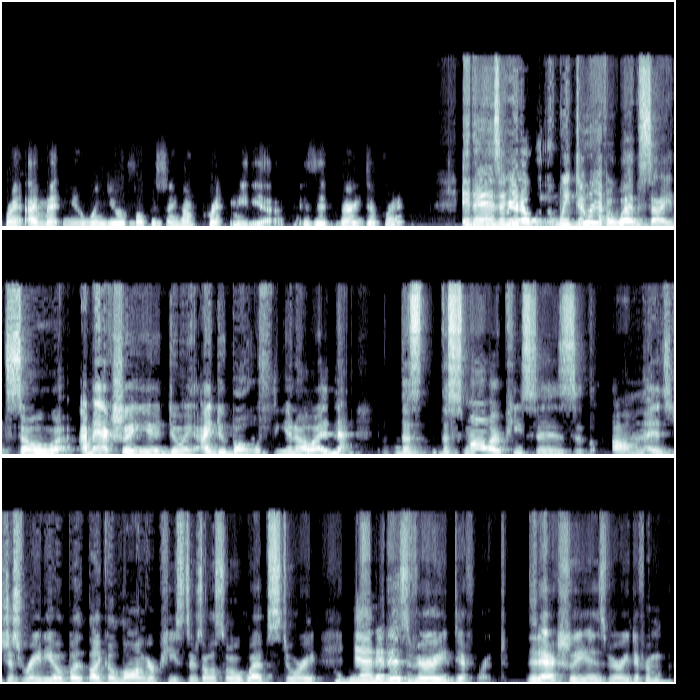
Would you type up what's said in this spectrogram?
print? I met you when you were focusing on print media. Is it very different? It is, and you know, we do have a website, so I'm actually doing. I do both. You know, and the the smaller pieces um is just radio, but like a longer piece, there's also a web story, mm-hmm. and it is very different. It actually is very different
